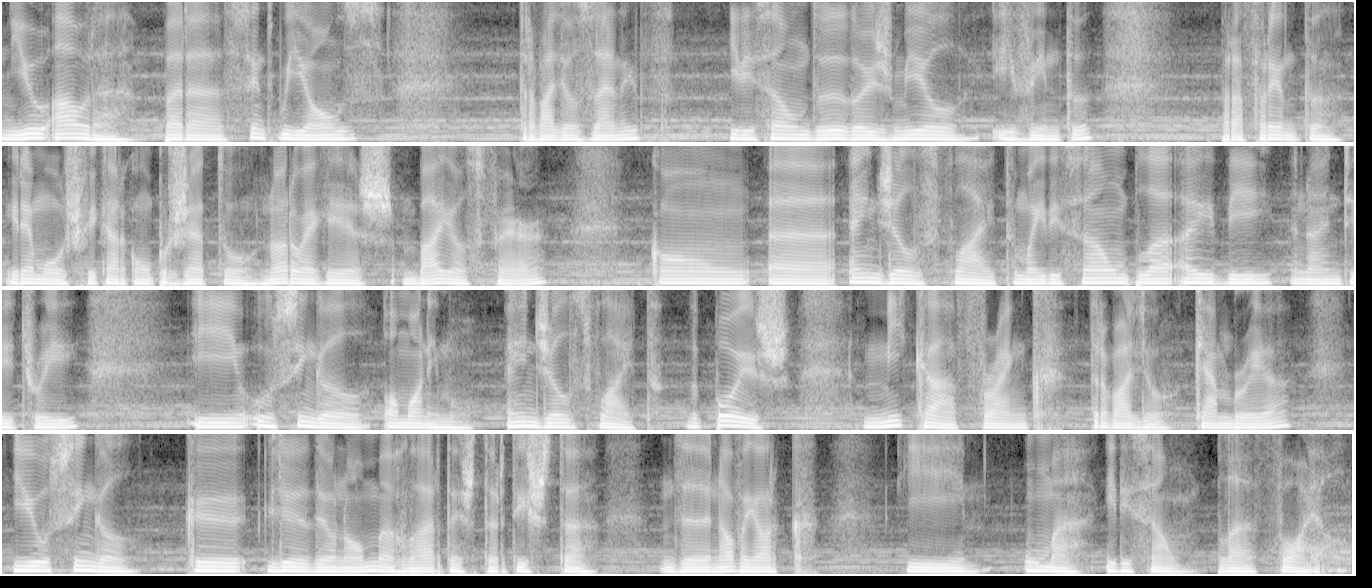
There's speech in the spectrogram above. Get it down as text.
New Aura para 111, trabalho Zenith, edição de 2020. Para a frente, iremos ficar com o projeto norueguês Biosphere, com a Angel's Flight, uma edição pela AD93, e o single homónimo Angel's Flight. Depois, Mika Frank trabalho Cambria e o single que lhe deu nome a rodar deste artista de Nova York e uma edição pela Foil.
